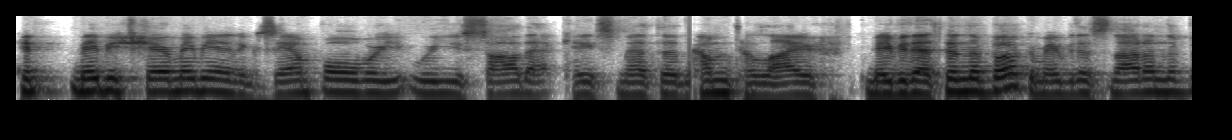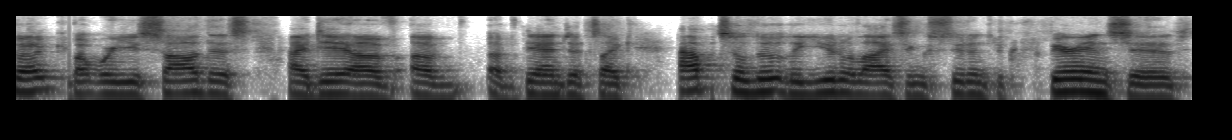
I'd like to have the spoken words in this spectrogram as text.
can maybe share maybe an example where you, where you saw that case method come to life? Maybe that's in the book, or maybe that's not in the book, but where you saw this idea of of of Dan just like absolutely utilizing students' experiences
